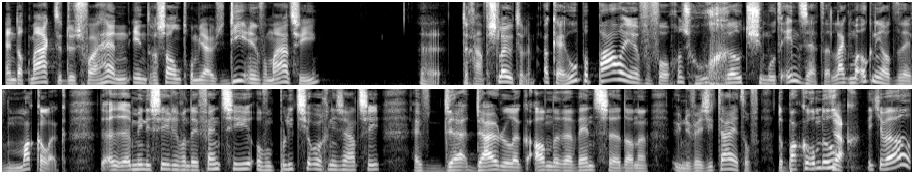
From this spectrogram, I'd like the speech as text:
En dat maakt het dus voor hen interessant om juist die informatie uh, te gaan versleutelen. Oké, okay, hoe bepaal je vervolgens hoe groot je moet inzetten? Lijkt me ook niet altijd even makkelijk. Het ministerie van Defensie of een politieorganisatie heeft du duidelijk andere wensen dan een universiteit of de bakker om de hoek. Ja. Weet je wel?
